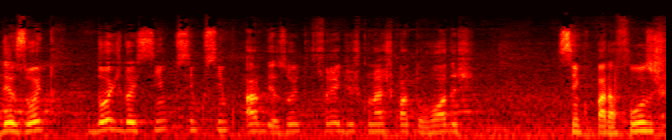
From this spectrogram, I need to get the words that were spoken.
18, 225, 55, aro 18, freio disco nas quatro rodas, cinco parafusos.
